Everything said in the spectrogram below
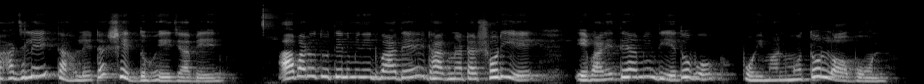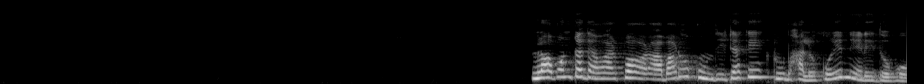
ভাজলেই তাহলে এটা সেদ্ধ হয়ে যাবে। আবারও দু তিন মিনিট বাদে ঢাকনাটা সরিয়ে এবারেতে আমি দিয়ে দেবো পরিমাণ মতো লবণ। লবণটা দেওয়ার পর আবারও কুঁদরিটাকে একটু ভালো করে নেড়ে দেবো।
